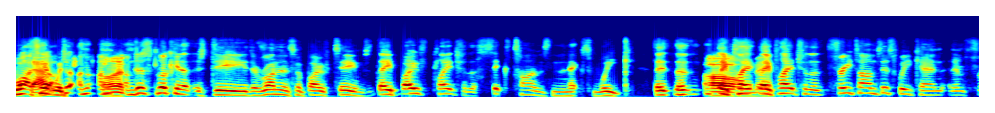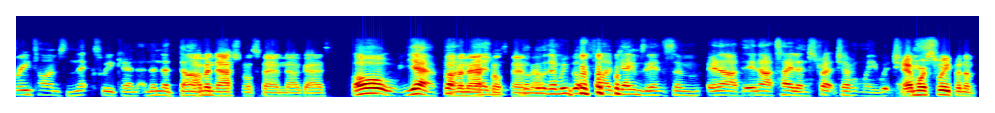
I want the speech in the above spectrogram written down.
Well, I That tell you, would I'm, be I'm. I'm just looking at this, the the run-ins for both teams. They both played each other six times in the next week. They they, they Oh, play man. they play each other three times this weekend and then three times next weekend, and then they're done. I'm a Nationals fan now, guys. oh yeah, but I'm a Nationals then, fan but now. then we've got five games against them in our in our tail end stretch, haven't we? Which is, And we're sweeping them.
